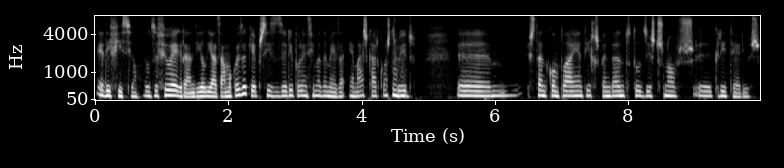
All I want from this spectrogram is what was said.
É difícil, o desafio é grande e aliás há uma coisa que é preciso dizer e pôr em cima da mesa, é mais caro construir. Uhum. Uh, estando compliant e respeitando todos estes novos uh, critérios.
